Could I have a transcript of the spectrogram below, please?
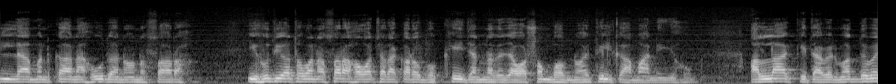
ইল্লা মান কানা হুদান ও নাসারা। ইহুদি অথবা নাসারা হওয়া ছাড়া কারও পক্ষেই জান্নাতে যাওয়া সম্ভব নয়। তিলকা মানি ইহুম আল্লাহ কিতাবের মাধ্যমে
